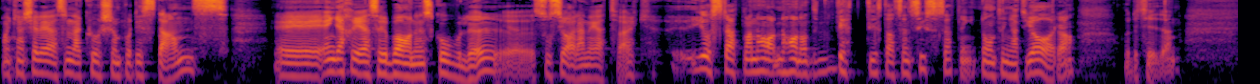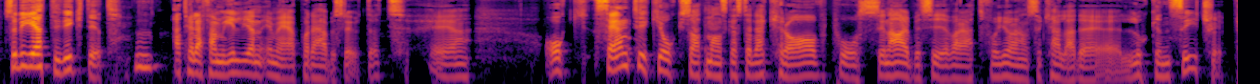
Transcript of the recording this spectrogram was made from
man kanske läser den där kursen på distans, eh, engagerar sig i barnens skolor, eh, sociala nätverk. Just att man har, har något vettigt, alltså en sysselsättning, någonting att göra under tiden. Så det är jätteviktigt mm. att hela familjen är med på det här beslutet. Eh, och sen tycker jag också att man ska ställa krav på sin arbetsgivare att få göra en så kallad eh, look and see trip.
